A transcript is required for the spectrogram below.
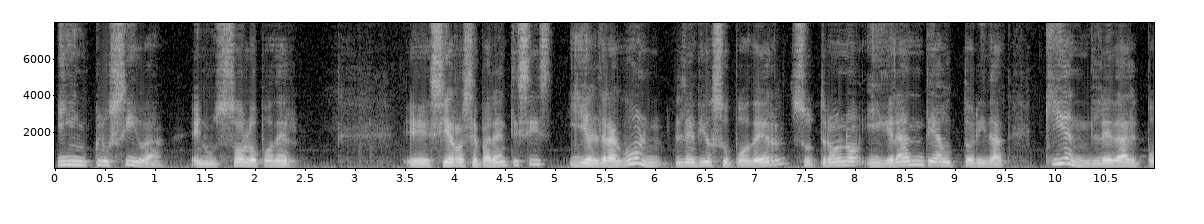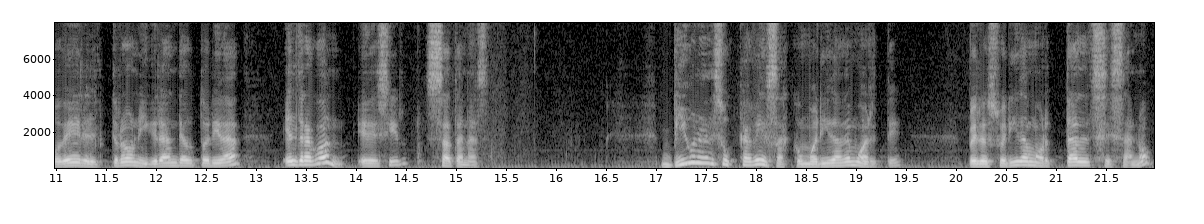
inclusiva en un solo poder. Eh, cierro ese paréntesis, y el dragón le dio su poder, su trono y grande autoridad. ¿Quién le da el poder, el trono y grande autoridad? El dragón, es decir, Satanás. Vi una de sus cabezas como herida de muerte, pero su herida mortal se sanó.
